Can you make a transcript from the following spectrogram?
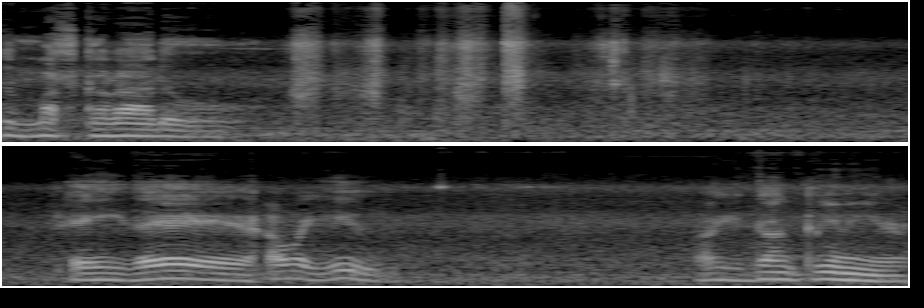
The Mascarado. Hey there, how are you? Are you done cleaning your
